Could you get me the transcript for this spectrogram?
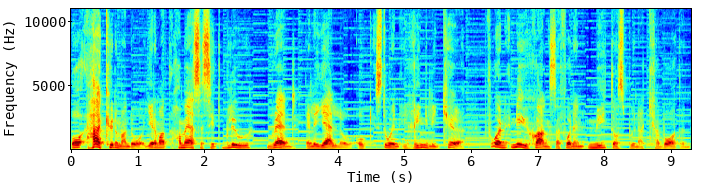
Och här kunde man då, genom att ha med sig sitt Blue, Red eller Yellow och stå i en ringlig kö, få en ny chans att få den mytomspunna krabaten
